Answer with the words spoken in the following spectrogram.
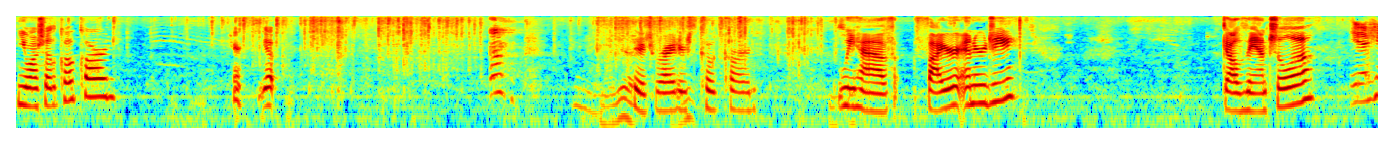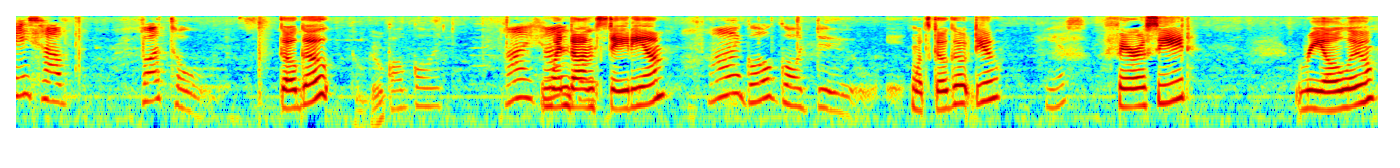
You want to show the code card? Here, yep. Uh-huh. There's Ryder's mm-hmm. code card. We have Fire Energy, Galvantula, Yeah, he's have photos. Gogoat, Go go. Go go. Hi, hi. Wyndon Stadium. Hi, go go do. What's Gogoat do? Yes. Ferroseed, Riolu,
